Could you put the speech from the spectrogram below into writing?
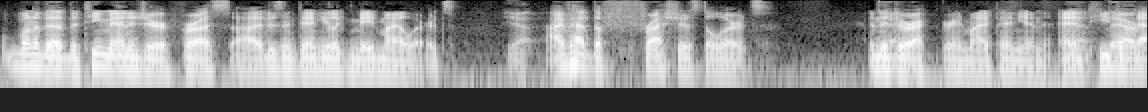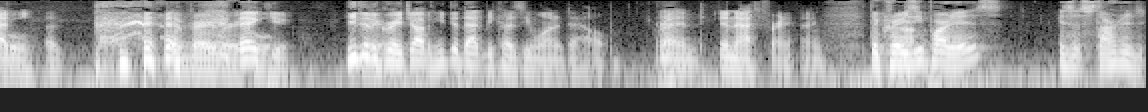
one of the, the team manager for us, uh, it isn't Dan. He like made my alerts. Yeah. I've had the freshest alerts in the Yeah. directory, in my opinion. And Yeah, he did that cool. because They're very, very Thank cool. you. He did Very, a great job, and he did that because he wanted to help, Right. and he didn't ask for anything. The crazy Uh, part is, is it started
